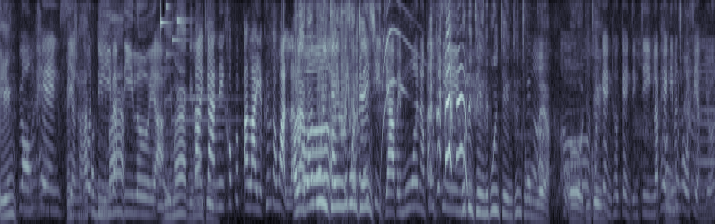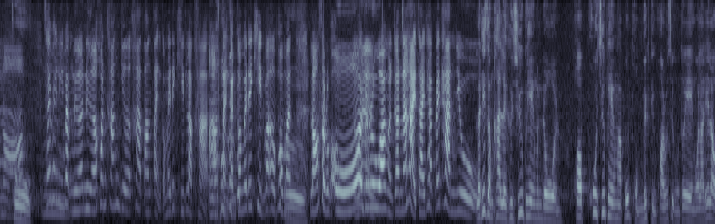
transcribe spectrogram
จริงร้องเพลงเสียงเพลงช้าเธอก็ดีดีมาก แบบดีเลยอะดีมากดีมากรายจริการงนี้เขาแบบอะไรอะขึ้นสวรรค์แล้วอะไรนะวะพูดจริงๆนี่พูดจริงไม่ได้ฉีดยาไปมั่วนะพูดจริงพูดจริงๆนี่พูดจริงๆชื่นชมเลยอะเออจเธริองเก่งเธอเก่งจริง ๆ แล้วเพลงนี้มันโชว์เสียงเยอะเนาะ ๆ ถูก ใช่เพลงนี้แบบเนื้อเนื้อค่อนข้างเยอะค่ะ ตอนแต่งก็ไม่ได้คิดหรอกค่ะ ตอ้าอวนแต่งกันก็ไม่ได้คิดว่าเออพอมันเออ ร้องสดแล้วก็โอ้เออรัวเหมือนกันนะ หายใจแทบไม่ทันอยู่ และที่สำคัญเลยคือชื่อเพลงมันโดน พอพูดชื่อเพลงมาปุ๊บผมนึกถึงความรู้สึกของตัวเอง เวลาที่เรา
